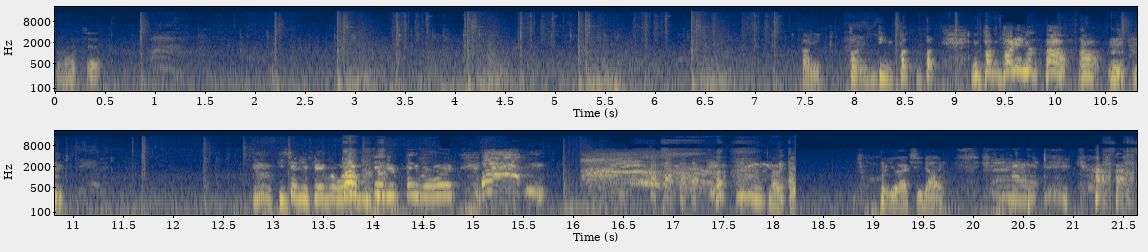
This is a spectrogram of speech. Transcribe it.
What the? Funny. Funny. You fucking fuck. You fucking funny. Oh, oh. He said your favorite word. He said your favorite word. Ah! Okay. you actually died. God,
